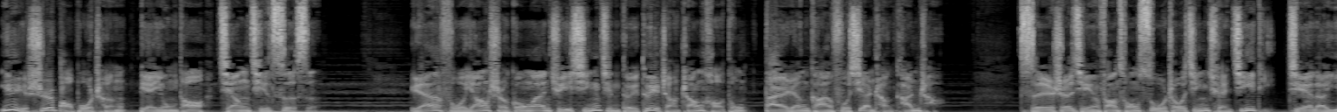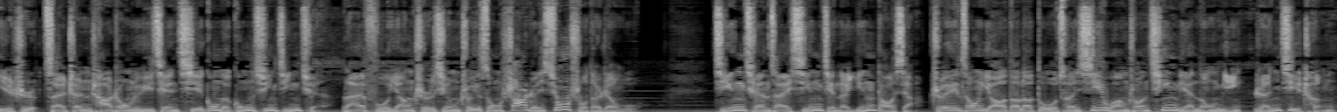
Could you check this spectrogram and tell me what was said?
欲施暴不成，便用刀将其刺死。原阜阳市公安局刑警队队长张浩东带人赶赴现场勘查。此时，警方从宿州警犬基地接了一只在侦查中屡建奇功的功勋警犬，来阜阳执行追踪杀人凶手的任务。警犬在刑警的引导下，追踪咬到了杜村西王庄青年农民任继成。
